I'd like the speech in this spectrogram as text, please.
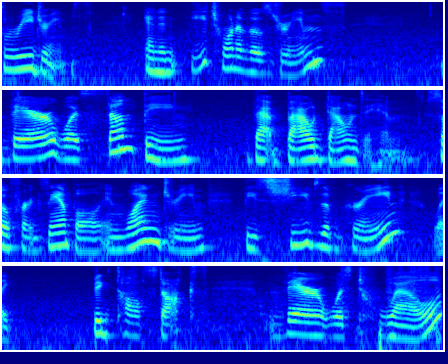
three dreams, and in each one of those dreams, there was something that bowed down to him. So, for example, in one dream, these sheaves of grain, like big tall stalks, there was 12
